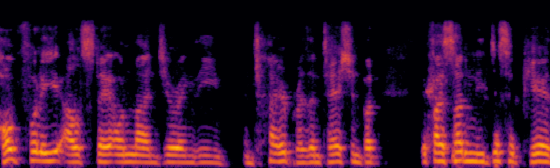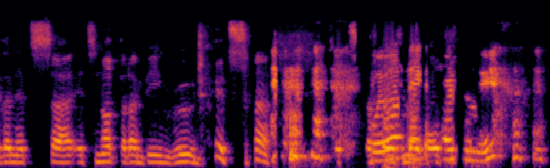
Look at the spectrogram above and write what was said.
hopefully I'll stay online during the entire presentation, but if I suddenly disappear, then it's uh, it's not that I'm being rude. It's, uh, it's we won't take it personally.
